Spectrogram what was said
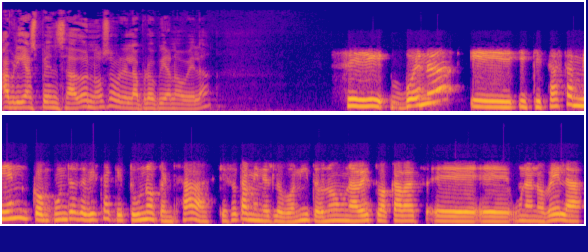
habrías pensado ¿no? sobre la propia novela? Sí, buena y, quizás también con puntos de vista que tú no pensabas, que eso también es lo bonito, ¿no? Una vez tú acabas eh, eh, una novela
